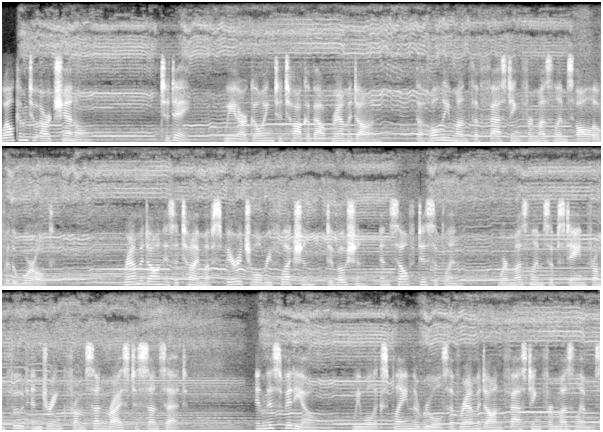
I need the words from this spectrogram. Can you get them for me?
Welcome to our channel. Today, we are going to talk about Ramadan, the holy month of fasting for Muslims all over the world. Ramadan is a time of spiritual reflection, devotion, and self-discipline, where Muslims abstain from food and drink from sunrise to sunset. In this video, we will explain the rules of Ramadan fasting for Muslims.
